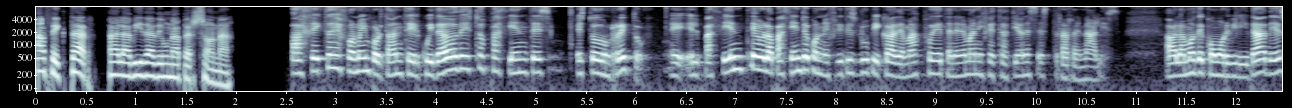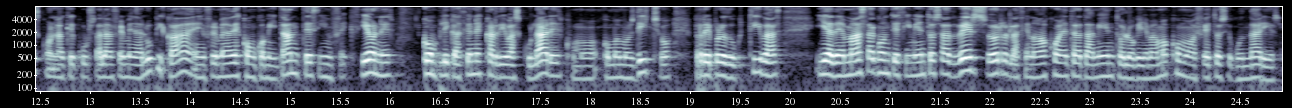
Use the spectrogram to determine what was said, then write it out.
afectar a la vida de una persona? Afecta de forma importante. El cuidado de estos pacientes es todo un reto. Eh, el paciente o la paciente con nefritis lúpica además puede tener manifestaciones extrarrenales. Hablamos de comorbilidades con las que cursa la enfermedad lúpica, enfermedades concomitantes, infecciones, complicaciones cardiovasculares, como, como hemos dicho, reproductivas y además acontecimientos adversos relacionados con el tratamiento, lo que llamamos como efectos secundarios.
